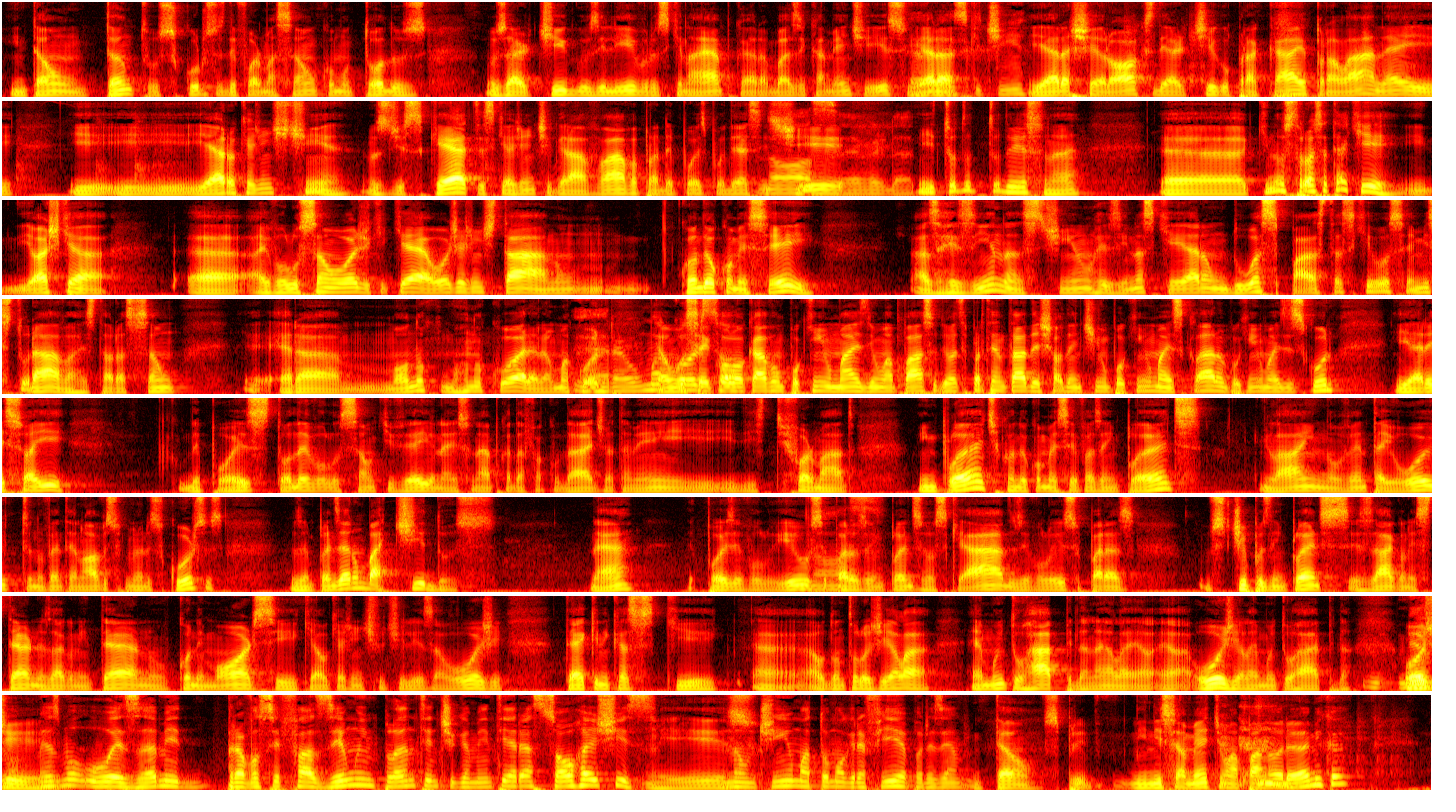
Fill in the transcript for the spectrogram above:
Então, tanto os cursos de formação como todos os artigos e livros que na época era basicamente isso, era e era isso que tinha. e era xerox de artigo para cá e para lá, né? E, e, e, era o que a gente tinha. Os disquetes que a gente gravava para depois poder assistir. Nossa, é verdade. E tudo, tudo isso, né? É, que nos trouxe até aqui. E, e eu acho que a, a, a, evolução hoje, o que, que é? Hoje a gente está. Quando eu comecei, as resinas tinham resinas que eram duas pastas que você misturava. A restauração era mono, monocor, era uma cor. Era uma então cor você só. colocava um pouquinho mais de uma pasta de outra para tentar deixar o dentinho um pouquinho mais claro, um pouquinho mais escuro, e era isso aí. Depois toda a evolução que veio, né? Isso na época da faculdade já também e, de, de formado. Implante, quando eu comecei a fazer implantes, lá em 98, 99 os primeiros cursos, os implantes eram batidos, né? Depois evoluiu-se para os implantes rosqueados, evoluiu-se para as os tipos de implantes, hexágono externo, hexágono interno, cone morse, que é o que a gente utiliza hoje, técnicas que a odontologia ela é muito rápida, né? Ela, ela, hoje ela é muito rápida. Mesmo, hoje mesmo o exame para você fazer um implante antigamente era só o raio-x. Isso. Não tinha uma tomografia, por exemplo. Então, inicialmente uma panorâmica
